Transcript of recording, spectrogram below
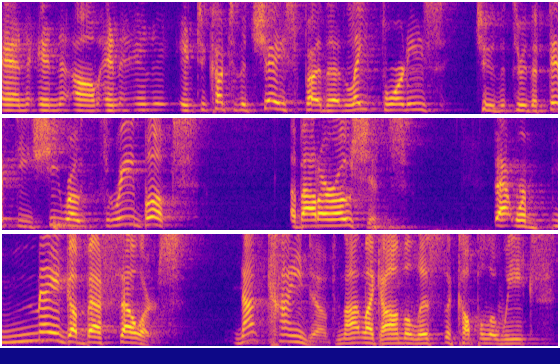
And, in, um, and, and, and to cut to the chase, by the late 40s to the, through the 50s, she wrote three books about our oceans that were mega bestsellers not kind of, not like on the list a couple of weeks,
